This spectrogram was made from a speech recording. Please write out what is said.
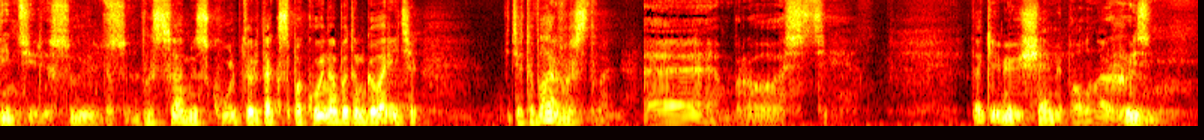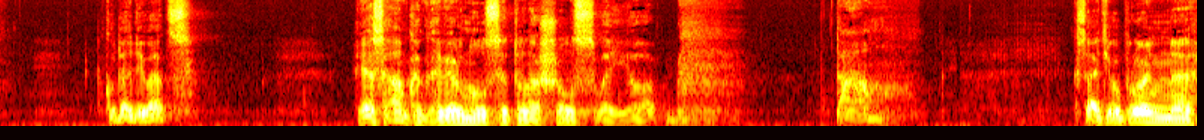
не интересуется. Вы сами, скульптор, так спокойно об этом говорите. Ведь это варварство. Э, бросьте. Такими вещами полна жизнь. Куда деваться? Я сам, когда вернулся, то нашел свое там. Кстати, у Пронина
